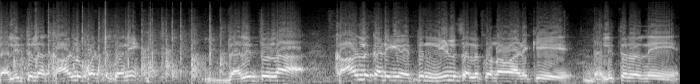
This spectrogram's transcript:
దళితుల కాళ్ళు పట్టుకొని దళితుల కాళ్ళు కడిగి ఎత్తున నీళ్ళు చల్లుకున్న వాడికి దళితులని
